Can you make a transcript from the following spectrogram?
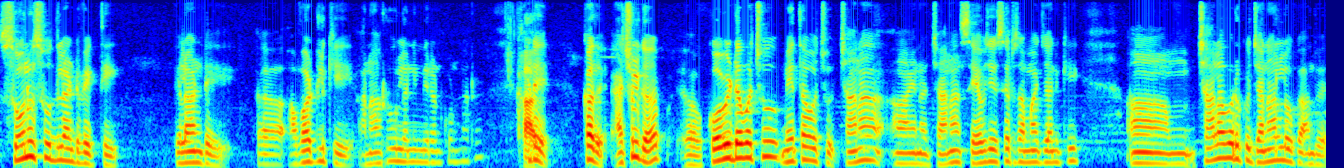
సోను సూద్ లాంటి వ్యక్తి ఇలాంటి అవార్డులకి అనర్హులని మీరు అనుకుంటున్నారా? అంటే కాదు. యాక్చువల్గా కోవిడ్ అవ్వచ్చు మిగతా అవ్వచ్చు చాలా ఆయన చాలా సేవ చేశారు సమాజానికి. చాలా వరకు జనాల్లో అందు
